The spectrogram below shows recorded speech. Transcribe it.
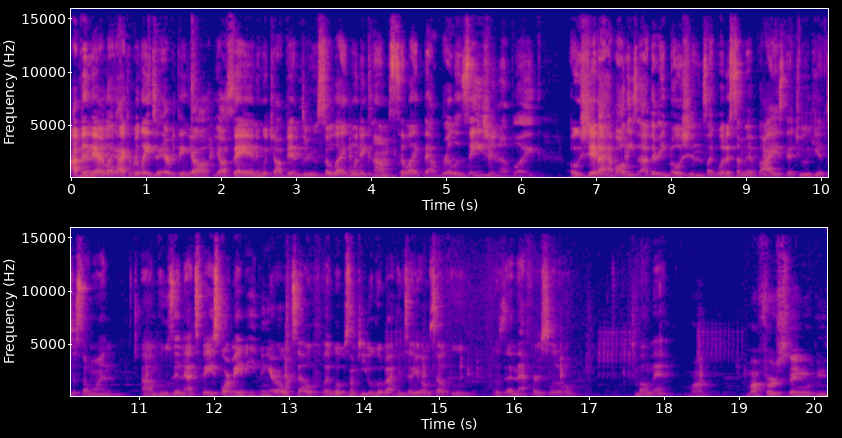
I've been there, like I can relate to everything y'all y'all saying and what y'all been through. So like when it comes to like that realization of like, oh shit, I have all these other emotions, like what is some advice that you would give to someone um, who's in that space or maybe even your old self? Like what was something you would go back and tell your old self who was in that first little moment? My my first thing would be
